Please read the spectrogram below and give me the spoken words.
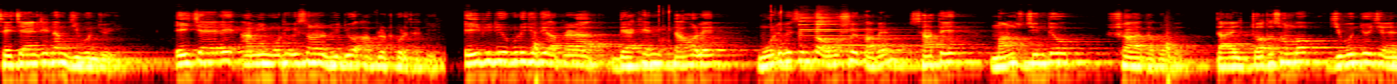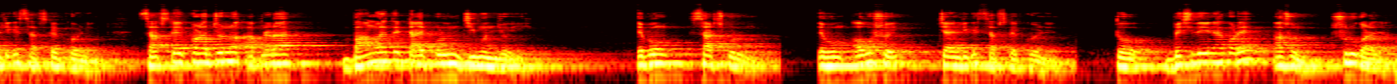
সেই চ্যানেলটির নাম জীবনজয়ী। এই চ্যানেলে আমি মোটিভেশনাল ভিডিও আপলোড করে থাকি। এই ভিডিওগুলি যদি আপনারা দেখেন, তাহলে মোটিভেশন তো অবশ্যই পাবেন, সাথে মানুষ চিনতেও সহায়তা করবে। তাই যথাসম্ভব জীবনজয়ী চ্যানেলটিকে সাবস্ক্রাইব করে নিন। সাবস্ক্রাইব করার জন্য আপনারা বাংলাতে টাইপ করুন জীবনজয়ী এবং সার্চ করুন এবং অবশ্যই চ্যানেলটিকে সাবস্ক্রাইব করে নিন। তো বেশি দেরি না করে আসুন, শুরু করা যাক।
